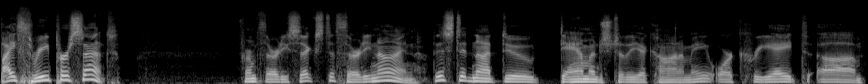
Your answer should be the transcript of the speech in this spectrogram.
by 3% from 36 to 39. This did not do damage to the economy or create um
